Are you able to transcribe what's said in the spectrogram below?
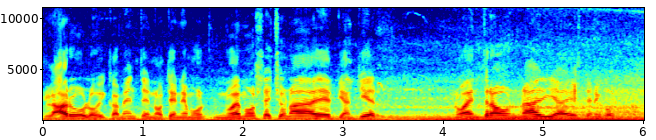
Claro, lógicamente, no, tenemos, no hemos hecho nada desde antier. No ha entrado nadie a este negocio.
